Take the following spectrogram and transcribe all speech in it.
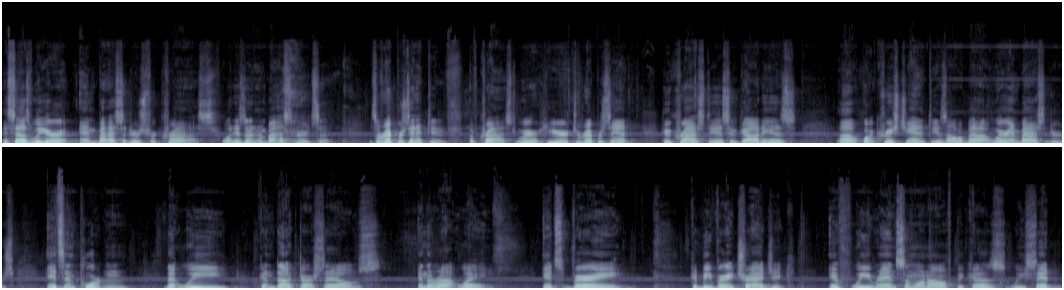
it says, We are ambassadors for Christ. What is an ambassador? It's a, it's a representative of Christ. We're here to represent who Christ is, who God is, uh, what Christianity is all about. We're ambassadors. It's important that we conduct ourselves in the right way. It's very, could be very tragic if we ran someone off because we said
